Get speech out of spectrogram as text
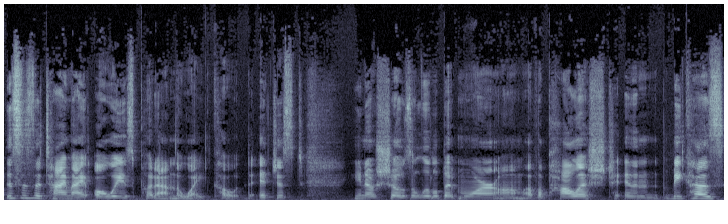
this is the time I always put on the white coat. It just, you know, shows a little bit more um, of a polished, and because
